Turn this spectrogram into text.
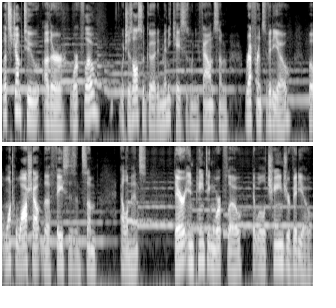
Let's jump to other workflow, which is also good in many cases when you found some reference video but want to wash out the faces and some elements. They're in painting workflow that will change your video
